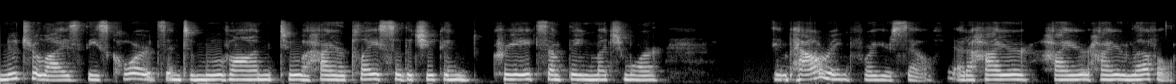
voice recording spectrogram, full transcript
neutralize these cords and to move on to a higher place so that you can create something much more empowering for yourself at a higher, higher, higher level.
